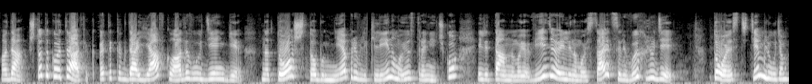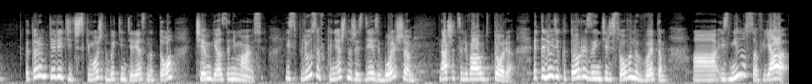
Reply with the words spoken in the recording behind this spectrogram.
А, да, что такое трафик? Это когда я вкладываю деньги на то, чтобы мне привлекли на мою страничку, или там на мое видео, или на мой сайт целевых людей. То есть тем людям, которым теоретически может быть интересно то, чем я занимаюсь. Из плюсов, конечно же, здесь больше наша целевая аудитория. Это люди, которые заинтересованы в этом. А, из минусов я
